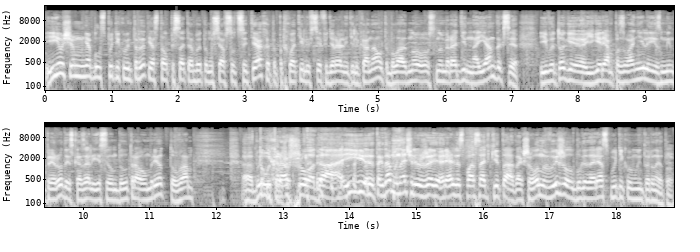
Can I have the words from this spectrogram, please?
И, в общем, у меня был спутниковый интернет, я стал писать об этом у себя в соцсетях, это подхватили все федеральные телеканалы, это была новость номер один на Яндексе, и в итоге егерям позвонили из Минприроды и сказали, если он до утра умрет, то вам э, будет То вы нехорошо, да. И тогда мы начали уже реально спасать кита, так что он выжил благодаря спутниковому интернету.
